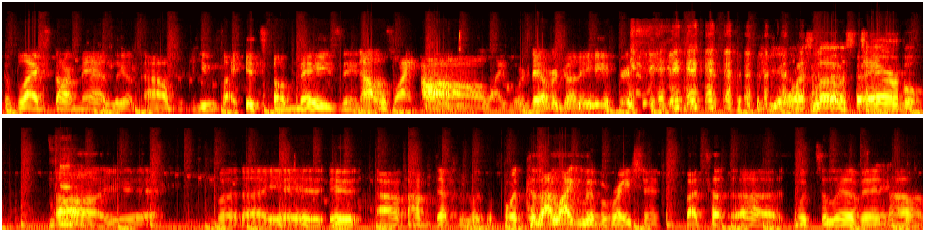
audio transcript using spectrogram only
the Black Star Madlib album. He was like, "It's amazing." I was like, "Oh, like we're never gonna hear it." Questlove is terrible. oh yeah, but uh, yeah, it, it, I, I'm definitely looking forward because I like Liberation by t- uh, with Talib That was and good. uh,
